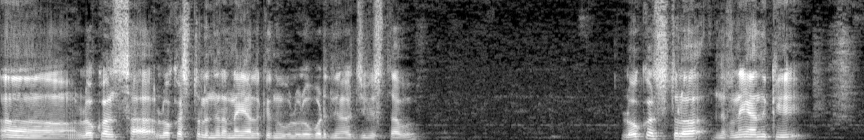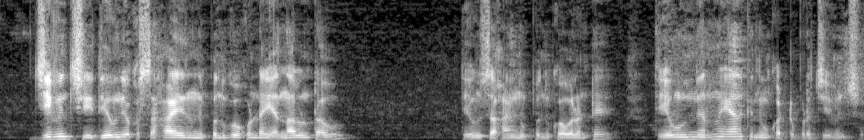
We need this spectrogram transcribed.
ఆ, లోకంస లోకస్తుల నిర్ణయాలకి నువ్వు లోబడి జీవిస్తావు? లోకస్తుల నిర్ణయానికి జీవించి దేవుని యొక్క సహాయాన్ని పొందుకోకుండా ఎన్నాళ్ళు ఉంటావు దేవుని సహాయం పొందుకోవాలంటే దేవుని నిర్ణయానికి నువ్వు కట్టుబడి జీవించు.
